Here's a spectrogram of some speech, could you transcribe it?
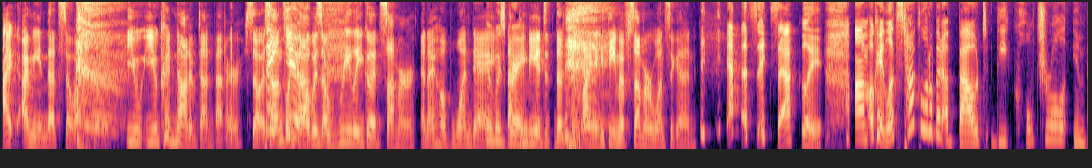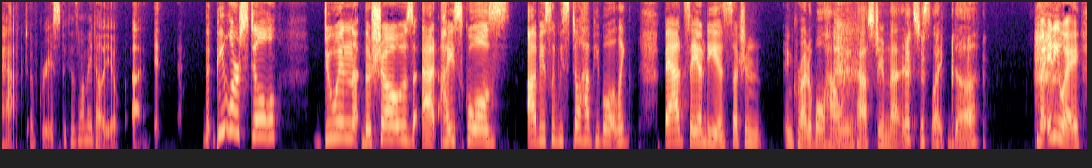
I, I mean, that's so excellent. you you could not have done better. So it sounds like you. that was a really good summer, and I hope one day It was that great. can be a, the defining theme of summer once again. yes, exactly. Um, okay, let's talk a little bit about the cultural impact of Grease because let me tell you, uh, it, the, people are still doing the shows at high schools. Obviously, we still have people like Bad Sandy is such an incredible Halloween costume that it's just like duh. But anyway,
